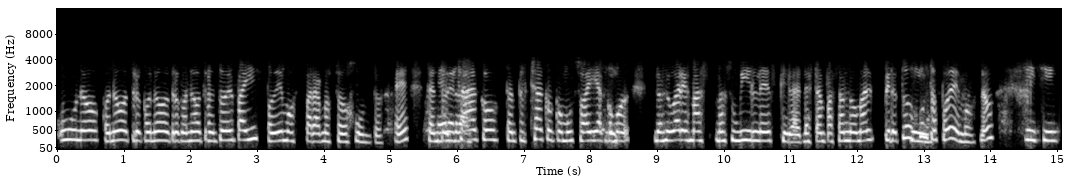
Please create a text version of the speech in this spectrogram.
uno con otro, con otro, con otro, en todo el país, podemos pararnos todos juntos. ¿eh? Tanto el. Chaco, tanto el Chaco como Ushuaia, Sí. como los lugares más, más humildes que la, la están pasando mal, pero todos Sí. juntos podemos, ¿no? Sí, sí,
